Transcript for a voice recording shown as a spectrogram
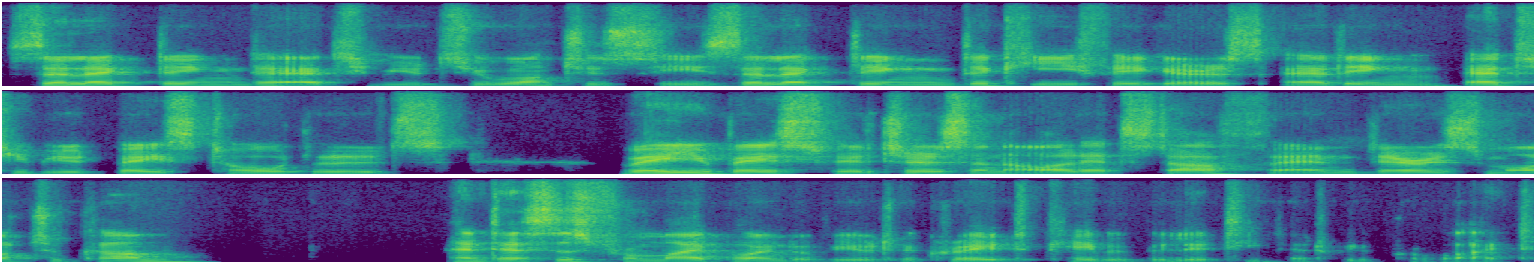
selecting the attributes you want to see, selecting the key figures, adding attribute based totals, value based filters, and all that stuff. And there is more to come. And this is, from my point of view, the great capability that we provide.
